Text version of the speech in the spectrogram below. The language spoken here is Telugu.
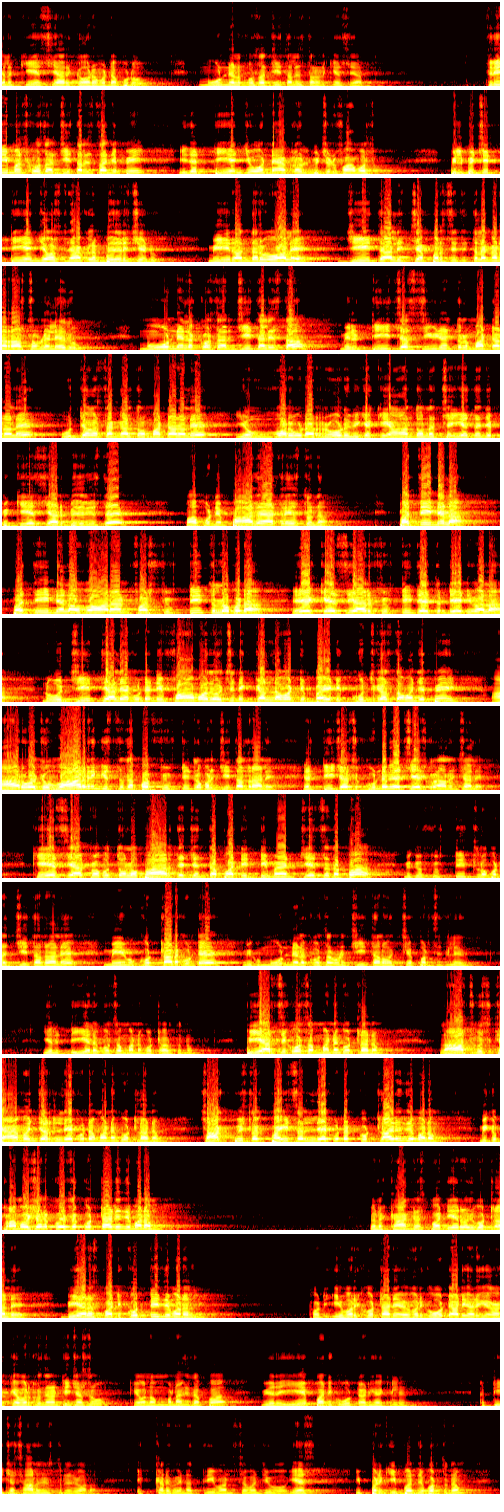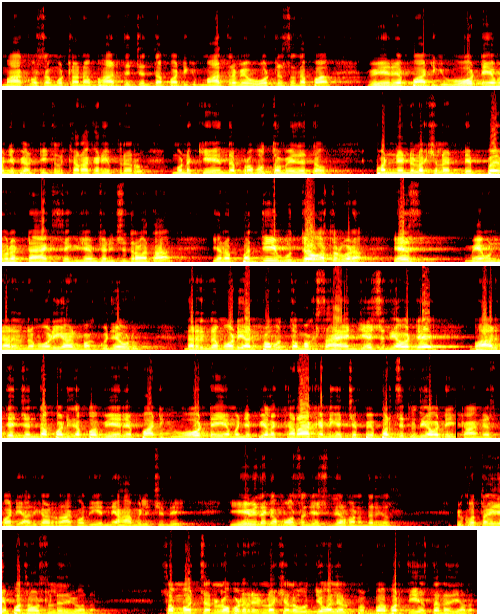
ఇలా కేసీఆర్ గవర్నమెంట్ అప్పుడు మూడు నెలలకు ఒకసారి జీతాలు ఇస్తాడు కేసీఆర్. త్రీ మంత్స్కి ఒకసారి జీతాలు ఇస్తా అని చెప్పి ఇదే టీఎన్జిఓ నాయకులను పిలిపించాడు ఫామ్ హౌస్. పిలిపించి టీఎన్జిఓ నాయకులను బెదిరించాడు. మీరందరూ పోవాలి. జీతాలు ఇచ్చే పరిస్థితి తెలంగాణ రాష్ట్రంలో లేదు. మూడు నెలలకు ఒకసారి జీతాలు ఇస్తా. మీరు టీచర్స్ యూనియన్తో మాట్లాడాలి ఉద్యోగ సంఘాలతో మాట్లాడాలి. ఎవ్వరు కూడా రోడ్డు వికెక్కి ఆందోళన చేయొద్దని చెప్పి కేసీఆర్ బెదిరిస్తే పాపం నేను పాదయాత్ర వేస్తున్నా. ప్రతి నెల ప్రతి నెల వారాన్ని ఫస్ట్ ఫిఫ్టీన్త్ లోపల ఏ కేసీఆర్ ఫిఫ్టీన్త్ అయితే డేట్ ఇవాళ నువ్వు జీత్యా లేకుంటే నీ ఫామ్ హౌస్ వచ్చి నీ గల్లబట్టి బయటికి గుంజుకొస్తామని చెప్పి ఆ రోజు వార్నింగ్ ఇస్తే తప్ప ఫిఫ్టీన్త్ లోపల జీతాలు రాలే. టీచర్స్ గుండె మీద చేసుకుని ఆలోచించాలి. కేసీఆర్ ప్రభుత్వంలో భారతీయ జనతా పార్టీ డిమాండ్ చేస్తే తప్ప మీకు ఫిఫ్టీన్త్ లోపల జీతాలు రాలే. మేము కొట్లాడుకుంటే మీకు మూడు నెలల కోసం కూడా జీతాలు వచ్చే పరిస్థితి లేదు. ఇలా డిఏల కోసం మనం కొట్లాడుతున్నాం. పిఆర్సీ కోసం మనం కొట్లాడినాం. లాస్ట్కు స్కామెంజర్ లేకుండా మనం కొట్లాడాం చాక్ పీస్లకు పైసలు లేకుండా కొట్లాడింది మనం. మీకు ప్రమోషన్ కోసం కొట్లాడింది మనం. ఇలా కాంగ్రెస్ పార్టీ ఏ రోజు కొట్లాలే బీఆర్ఎస్ పార్టీ కొట్టింది మనల్ని. కాబట్టి ఎవరికి కొట్టాడే ఎవరికి ఓటాడి అడిగే హక్కు ఎవరికి ఉందని టీచర్స్ కేవలం మనకి తప్ప వేరే ఏ పార్టీకి ఓటాడి హక్కు లేదు. టీచర్స్ ఆలోచిస్తున్నారు వాళ్ళ ఎక్కడ పోయినా three one seven G O. Yes ఇప్పటికి ఇబ్బంది పడుతున్నాం. మా కోసం కొట్లాడిన భారతీయ జనతా పార్టీకి మాత్రమే ఓట్లు తప్ప వేరే పార్టీకి ఓటు వేయమని చెప్పి టీచర్లు కరాకరి చెప్తున్నారు. మొన్న కేంద్ర ప్రభుత్వం ఏదైతే పన్నెండు లక్షల డెబ్బై వేల ట్యాక్స్ ఎగ్జామ్షన్ ఇచ్చిన తర్వాత ఇలా ప్రతి ఉద్యోగస్తుడు కూడా ఎస్ మేము నరేంద్ర మోడీ గారు మాకు దేవుడు. నరేంద్ర మోడీ గారు ప్రభుత్వం మాకు సహాయం చేసింది కాబట్టి భారతీయ జనతా పార్టీ తప్ప వేరే పార్టీకి ఓట్ వేయమని చెప్పి ఇలా కరాఖండిగా చెప్పే పరిస్థితి ఉంది కాబట్టి కాంగ్రెస్ పార్టీ అధికారం రాకముందు ఎన్ని హామీలు ఇచ్చింది ఏ విధంగా మోసం చేసింది ఇవాళ మనందరికీ తెలుసు. మీకు కొత్తగా చెప్పాల్సిన అవసరం లేదు ఇవాళ. సంవత్సరం లోపల రెండు లక్షల ఉద్యోగాలు భర్తీ చేస్తున్నది ఇవాళ.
